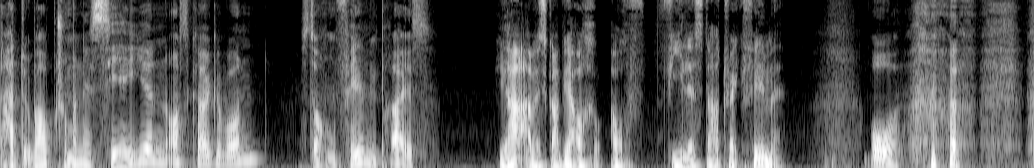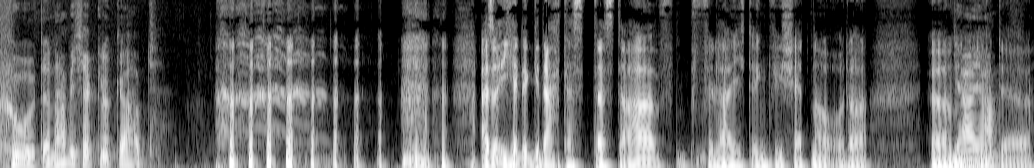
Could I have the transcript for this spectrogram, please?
hat überhaupt schon mal eine Serie einen Oscar gewonnen? Ist doch ein Filmpreis. Ja, aber es gab ja auch, auch viele Star Trek Filme. Oh. Puh, dann habe ich ja Glück gehabt. Also ich hätte gedacht, dass, dass da vielleicht irgendwie Shatner oder ähm, Ja, ja. der.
